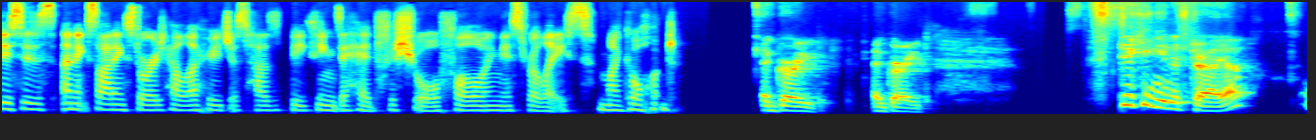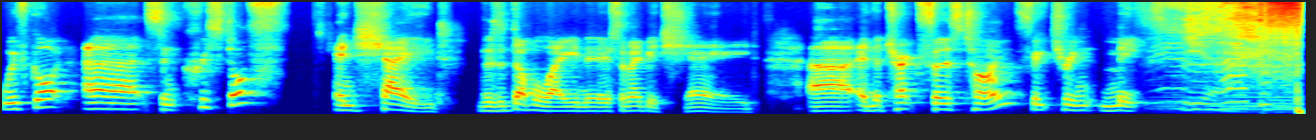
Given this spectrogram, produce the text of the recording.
This is an exciting storyteller who just has big things ahead for sure following this release. My God. Agreed. Agreed. Sticking in Australia, we've got uh, St. Christoph and Shaade. There's a double A in there, so maybe it's Shaade. Uh, and the track First Time featuring Meeks. At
